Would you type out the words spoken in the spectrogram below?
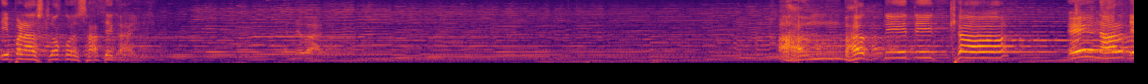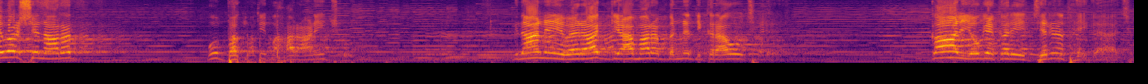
એ પણ આ શ્લોકો સાથે ગાય ધન્યવાદ. અહમ ભક્તિ તીખ્યા. એ નારદ દેવર્ષે નારદ, હું ભક્તિ મહારાણી છું. જ્ઞાને વૈરાગ્ય અમારા બંને દીકરાઓ છે. કાલ યોગે કરી જીર્ણ થઈ ગયા છે.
